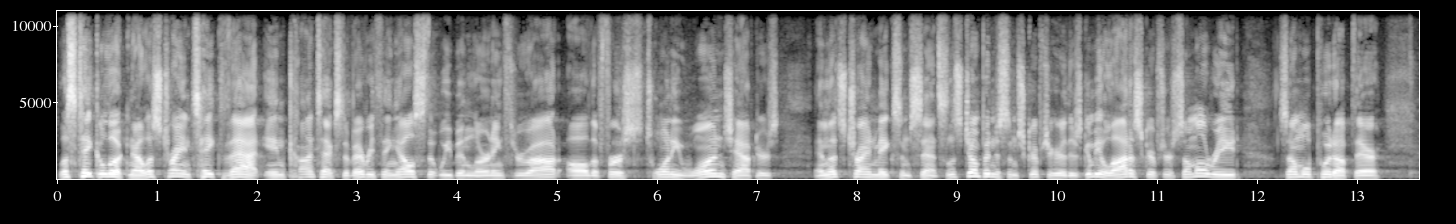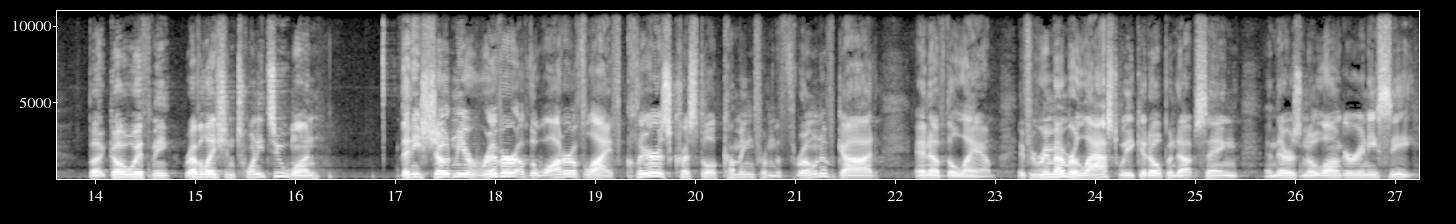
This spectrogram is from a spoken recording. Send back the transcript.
Let's take a look. Now, let's try and take that in context of everything else that we've been learning throughout all the first 21 chapters, and let's try and make some sense. Let's jump into some scripture here. There's going to be a lot of scripture. Some I'll read, some we'll put up there, but go with me. Revelation 22 1. Then he showed me a river of the water of life, clear as crystal, coming from the throne of God and of the Lamb. If you remember last week, it opened up saying, And there's no longer any sea.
